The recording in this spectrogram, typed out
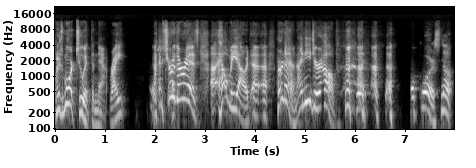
there's more to it than that, right? I'm sure there is. Uh, help me out, uh, uh Hernan. I need your help. of course, no,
